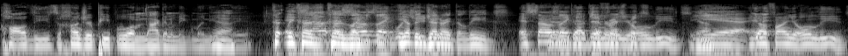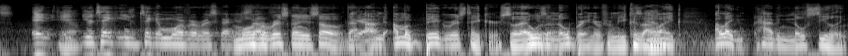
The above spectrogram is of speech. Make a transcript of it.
call these hundred people, I'm not gonna make money Yeah. today. C- because sound- because it like, like you have to you do. generate the leads. It sounds Yeah, like you the gotta generate difference. your bet- own leads. Yeah, Yeah. and, You gotta it- find your own leads. and it- you're taking you're taking more of a risk on yourself. more of a risk on yourself. That Yeah. I'm, I'm a big risk taker, so that was a no brainer for me because I like I like having no ceiling.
